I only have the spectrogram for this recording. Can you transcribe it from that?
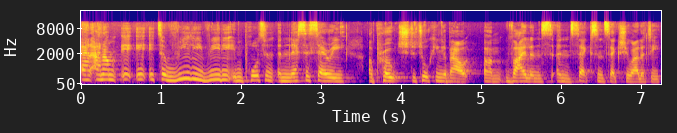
and, and it, it's a really, really important and necessary approach to talking about um, violence and sex and sexuality.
